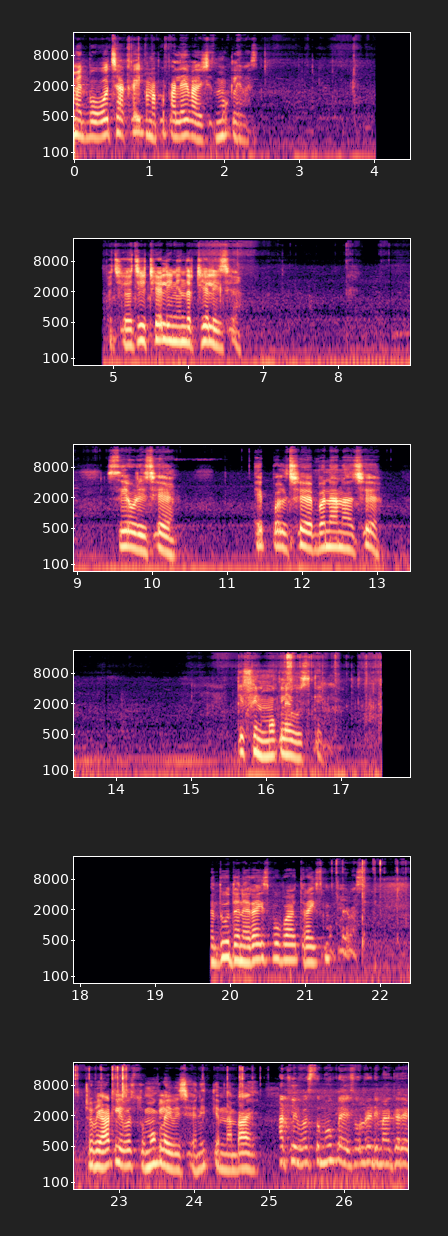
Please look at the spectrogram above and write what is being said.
અમે બહુ ઓછા ખાઈ પણ પપ્પા લેવા છે મોકલેવા છે પછી હજી ઠેલીની અંદર ઠેલી છે. સેવડી છે, એપલ છે, બનાના છે. ટિફિન મોકલાવ્યું છે દૂધ અને રાઈસ બહુ ભાવે રાઈસ મોકલાવ્યા છે જો ભાઈ આટલી વસ્તુ મોકલાવી છે, નિત્યમના બાય આટલી વસ્તુ મોકલાવી છે ઓલરેડી મારા ઘરે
